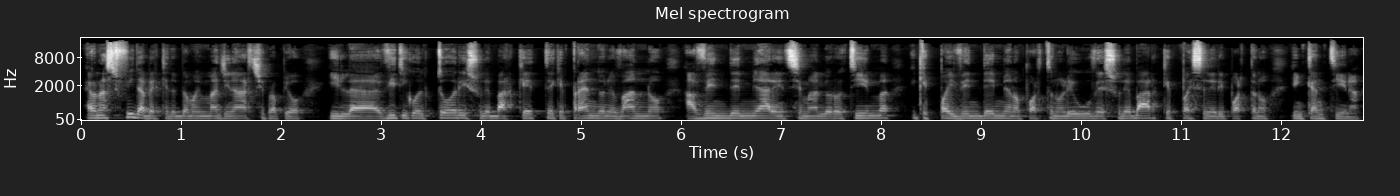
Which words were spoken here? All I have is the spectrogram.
È una sfida perché dobbiamo immaginarci proprio i viticoltori sulle barchette che prendono e vanno a vendemmiare insieme al loro team e che poi vendemmiano, portano le uve sulle barche e poi se le riportano in cantina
